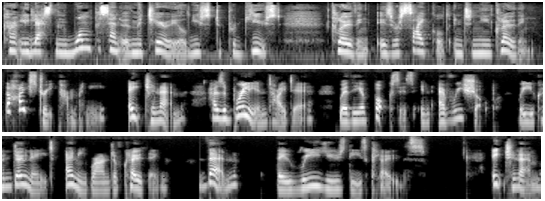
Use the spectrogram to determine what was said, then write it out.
Currently, less than 1% of material used to produce clothing is recycled into new clothing. The high street company, H&M, has a brilliant idea where they have boxes in every shop where you can donate any brand of clothing. Then they reuse these clothes. H&M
